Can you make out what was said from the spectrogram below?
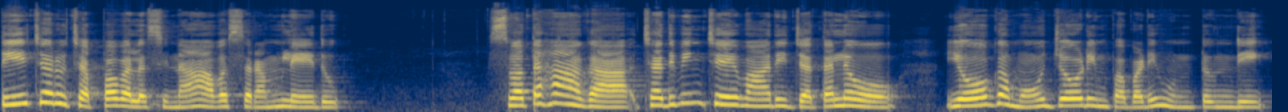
టీచరు చెప్పవలసిన అవసరం లేదు. స్వతహాగా చదివించే వారి జతలో యోగము జోడింపబడి ఉంటుంది.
